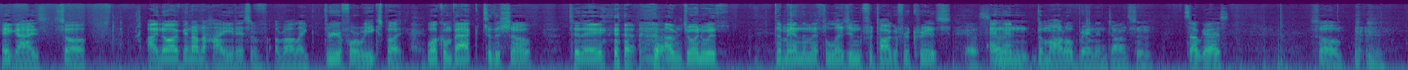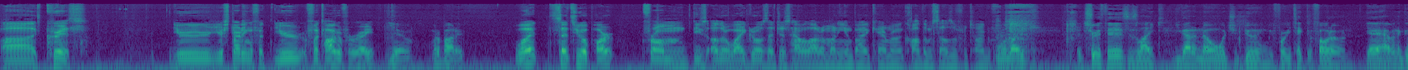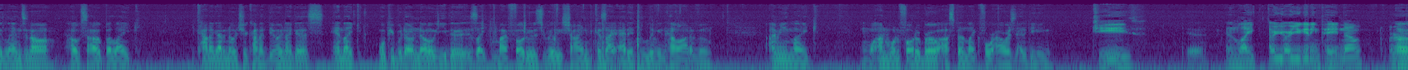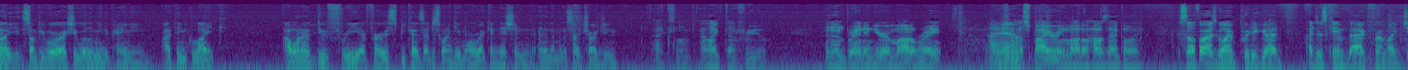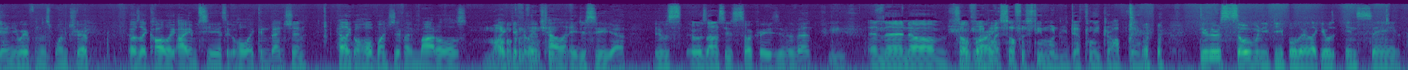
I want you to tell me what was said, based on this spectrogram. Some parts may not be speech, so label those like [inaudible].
Hey guys, so I know I've been on a hiatus of about like three or four weeks, but [laughs] welcome back to the show. Today, [laughs] I'm joined with the man, the myth, the legend, photographer Kris, Yes. and sir. then the model Brandon Johnson. what's up, guys? So, [clears throat] uh, Kris, you're you're starting a pho- you're a photographer, right? Yeah. what about it? What sets you apart from these other white girls that just have a lot of money and buy a camera and call themselves a photographer? Well, like, the truth is, is like you gotta know what you're doing before you take the photo. Yeah, having a good lens and all helps out, but like, you kind of gotta know what you're kind of doing, I guess. And like, what people don't know either is like my photos really shine because I edit the living hell out of them. I mean, like, on one photo, bro, I'll spend like four hours editing. Jeez. Yeah. And like, are you are you getting paid now? Or Uh, some people are actually willing me to pay me. I think like I want to do free at first because I just want to get more recognition, and then I'm gonna start charging. excellent. I like that for you. And then Brandon, you're a model, right? I As- am. Aspiring model. How's that going? So far, it's going pretty good. I just came back from like January from this one trip. It was like called like IMTA. It's like a whole like convention. Had like a whole bunch of different like models, Model like different like convention. talent agency. Yeah, it was it was honestly so crazy an event. Jeez. And then um so far, like my self esteem would have definitely dropped there. [laughs] dude, there was so many people there. Like it was insane.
